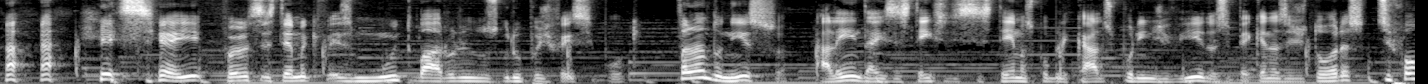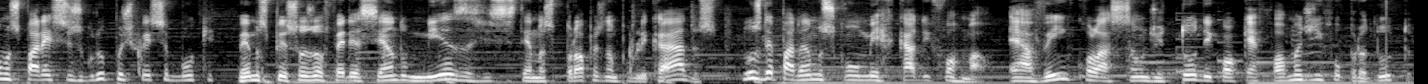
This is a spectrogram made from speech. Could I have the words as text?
esse aí foi um sistema que fez muito barulho nos grupos de Facebook. Falando nisso, além da existência de sistemas publicados por indivíduos e pequenas editoras, se formos para esses grupos de Facebook, vemos pessoas oferecendo mesas de sistemas próprios não publicados, nos deparamos com o mercado informal. É a vinculação de toda e qualquer forma de infoproduto,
